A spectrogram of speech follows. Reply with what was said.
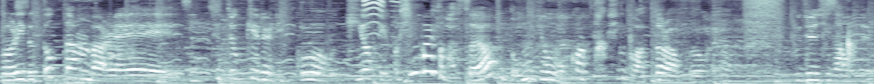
머리도 똑단발에 니트 조끼를 입고 귀엽게 입고 신발도 봤어요? 너무 귀여운 워커를 탁 신고 왔더라고요. 그래서 우지은 씨가 오늘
